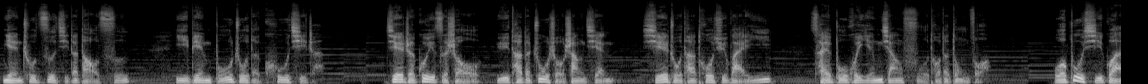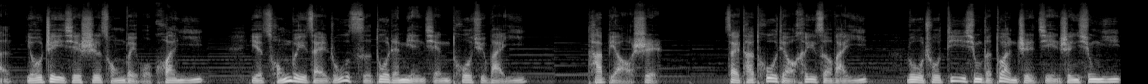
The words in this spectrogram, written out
念出自己的祷词，一边不住地哭泣着。接着，刽子手与他的助手上前。协助他脱去外衣，才不会影响斧头的动作。我不习惯由这些侍从为我宽衣，也从未在如此多人面前脱去外衣。他表示，在他脱掉黑色外衣，露出低胸的缎质紧身胸衣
